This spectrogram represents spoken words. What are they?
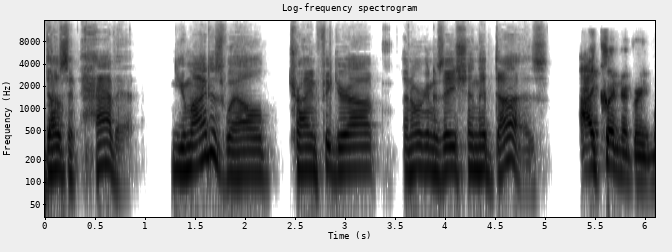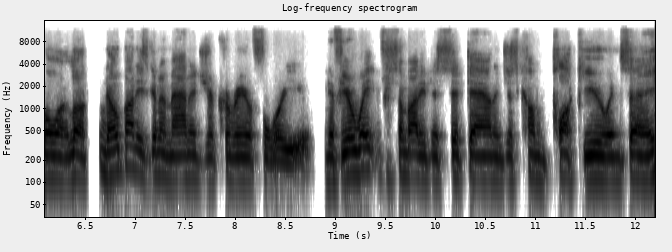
doesn't have it, you might as well try and figure out an organization that does. I couldn't agree more. Look, nobody's going to manage your career for you. If you're waiting for somebody to sit down and just come pluck you and say,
